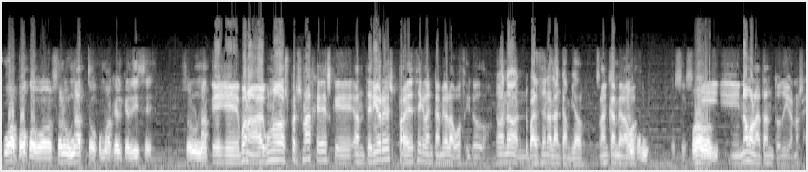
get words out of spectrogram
Juega poco, solo un acto, como aquel que dice. Solo un acto. Que, bueno, algunos de los personajes que anteriores parece que le han cambiado la voz y todo. No, no, parece que no la han cambiado. Le han cambiado la voz. Sí, sí, sí, Bueno, Y, y no mola tanto, tío, no sé.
